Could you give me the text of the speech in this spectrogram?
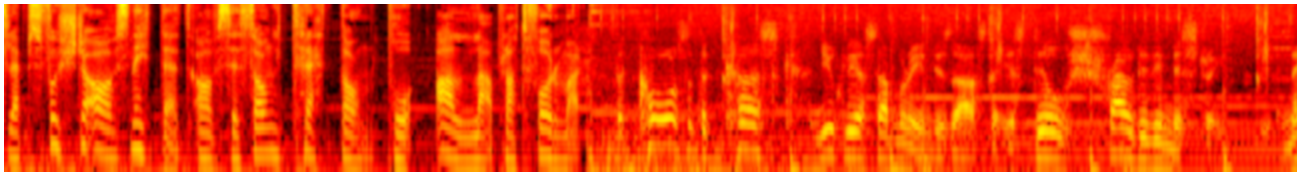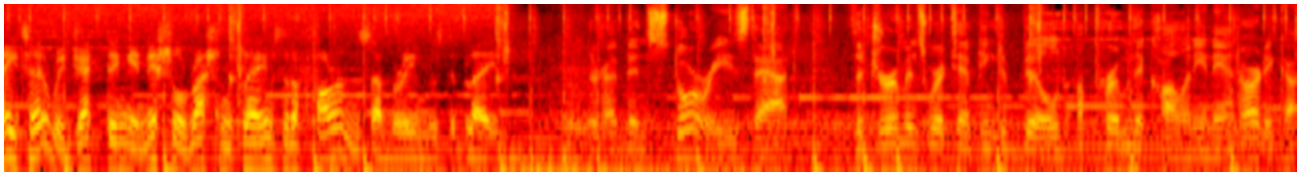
släpps första avsnittet av säsong 13 på alla plattformar. The cause of the Kursk nuclear submarine disaster is still shrouded in mystery, NATO rejecting initial Russian claims that a foreign submarine was to blame. There have been stories that the Germans were attempting to build a permanent colony in Antarctica.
